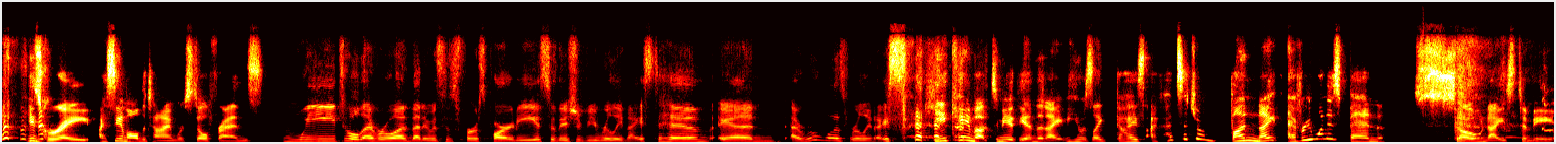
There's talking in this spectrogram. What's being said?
He's great. I see him all the time. We're still friends. we told everyone that it was his first party, so they should be really nice to him. And everyone was really nice. He came up to me at the end of the night and he was like, Guys, I've had such a fun night. Everyone has been so nice to me.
